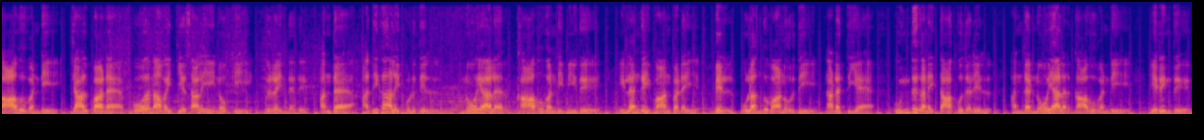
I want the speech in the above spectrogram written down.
காவு வண்டி ஜாழ்ப்பாண போதனா வைத்தியசாலையை நோக்கி விரைந்தது. அந்த அதிகாலை பொழுதில் நோயாளர் காவு வண்டி மீது இலங்கை வான்படை பெல் உலங்கு வானூர்தி நடத்திய உந்துகனை தாக்குதலில் அந்த நோயாளர் காவு வண்டி எரிந்து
